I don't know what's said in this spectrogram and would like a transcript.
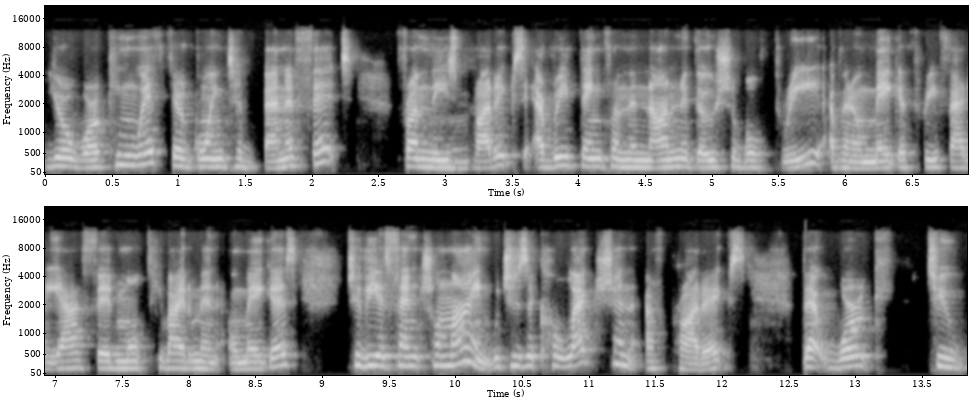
you're working with, they're going to benefit from these mm-hmm. products. Everything from the non negotiable three of an omega 3 fatty acid, multivitamin omegas, to the essential nine, which is a collection of products that work to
